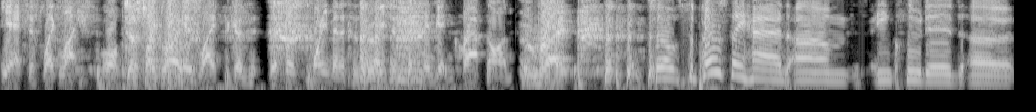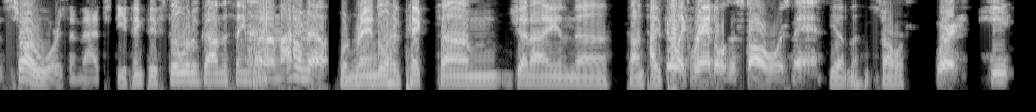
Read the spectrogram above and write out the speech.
yeah, just like life. Well, Just like life. his life, because the first twenty minutes of this movie is just him getting crapped on. right. So suppose they had um, included uh, Star Wars in that. Do you think they still would have gone the same way? Um, I don't know. Would Randall have picked um, Jedi and uh, Dante? I feel like picked- Randall's a Star Wars man. yeah, the Star Wars. Where he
